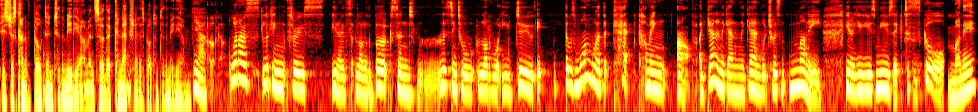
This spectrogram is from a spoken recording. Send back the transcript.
is just kind of built into the medium. And so the connection is built into the medium. Yeah. When i was looking through you know a lot of the books and listening to a lot of what you do it, there was one word that kept coming up again and again and again which was money. You know you use music to score. Money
